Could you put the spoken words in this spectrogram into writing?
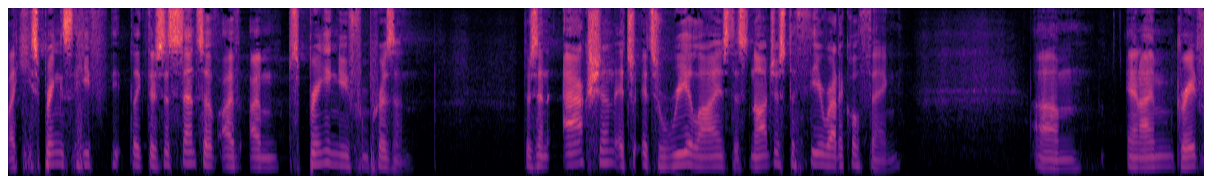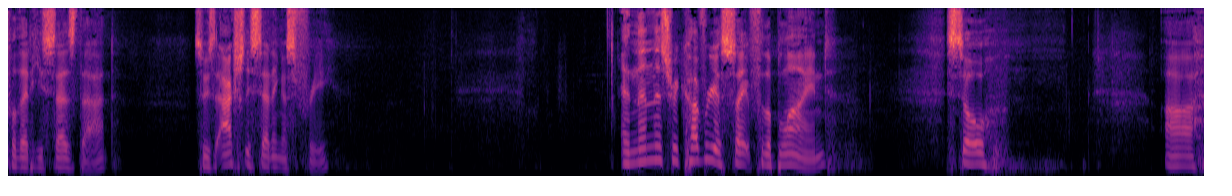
Like he springs, he, like there's a sense of, i am springing you from prison. There's an action, it's, it's realized, it's not just a theoretical thing. Um, and I'm grateful that he says that. So he's actually setting us free. And then this recovery of sight for the blind. So, uh,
